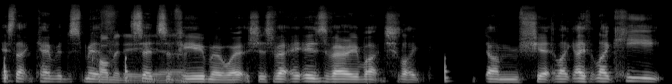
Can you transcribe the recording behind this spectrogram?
it's that Kevin Smith Comedy, sense of humor where it's just very, it is very much like dumb shit. Like I like he,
